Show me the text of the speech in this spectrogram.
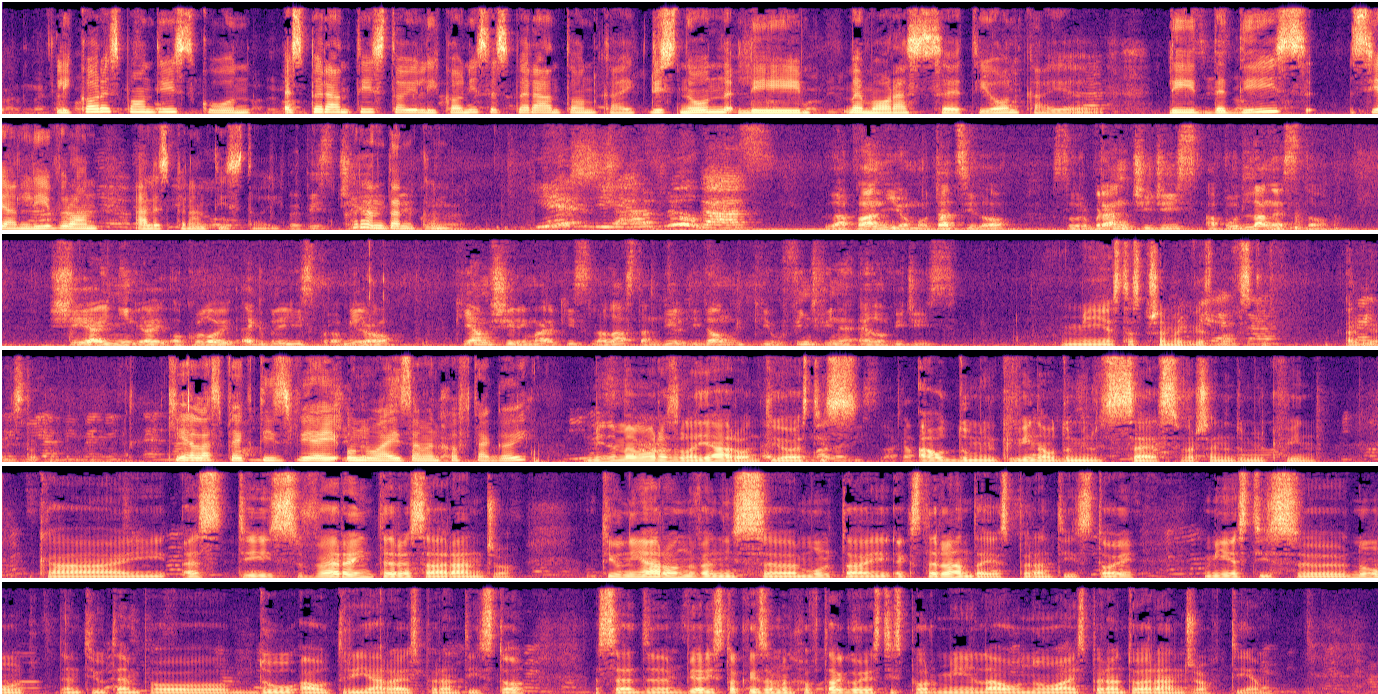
li korespondis kun esperantistoj, li konis Esperanton kaj ĝis nun li memoras tion kaj eh, li dedis sian libron al esperantistoj. Grandan dankon. Jes, ŝi alflugas. La panjo motacilo surbranĉiĝis apud la nesto. Ŝiaj nigraj okuloj ekbrilis pro miro, Kiam ŝi rimarkis la lastan birdidon, kiu finfine eloviĝis? Mi estas Przemek Wierzbowski, el Białystok. Kiel aspektis viaj unuaj Zamenhoftagoj? Mi ne memoras la jaron, tio estis aŭ du mil kvin aŭ du mil ses, verŝajne du mil kvin. Kaj estis vere interesa aranĝo. Tiun jaron venis eh, multaj eksterlandaj esperantistoj. Mi estis, eh, nu, en tiu tempo du aŭ tri jara esperantisto, sed Bialistoka kaj Zamenhof tago estis por mi la unua Esperanto aranĝo tiam.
